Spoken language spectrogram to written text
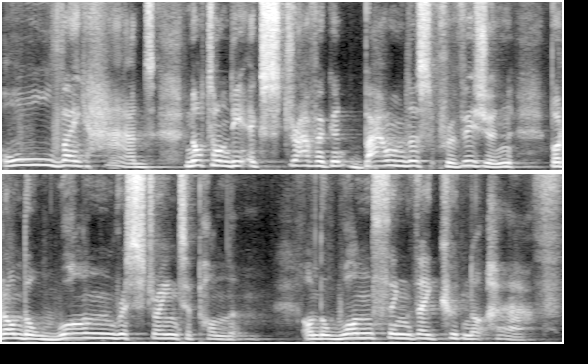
all they had, not on the extravagant, boundless provision, but on the one restraint upon them, on the one thing they could not have.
